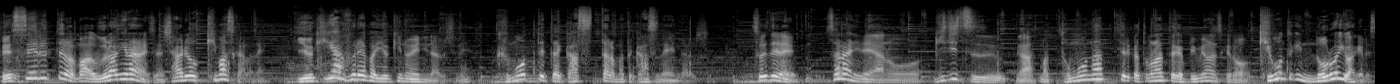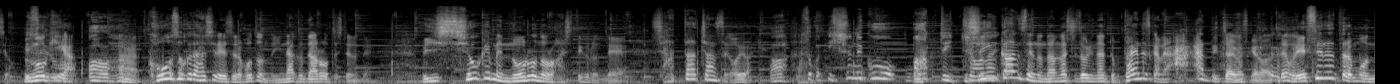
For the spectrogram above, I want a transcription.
SL っていうのはまあ裏切らないですね。車両来ますからね雪が降れば雪の絵になるしね。曇っててガスったらまたガスの絵になるし。それでねさらにねあの技術が、まあ、伴ってるか伴ってるか微妙なんですけど基本的に呪いわけですよ。動きが。はい、うん。高速で走る SL ほとんどいなくなろうとしてるんで。一生懸命ノロノロ走ってくるんでシャッターチャンスが多いわけ。あそうか一瞬でこうバッて行っちゃわ新幹線の流し撮りになっても大変ですからね。あーって言っちゃいますけど。でも SL だったらもう流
